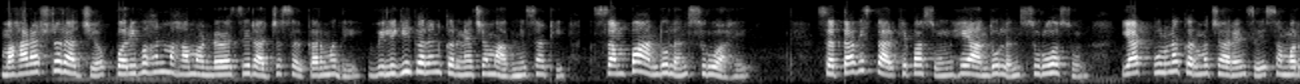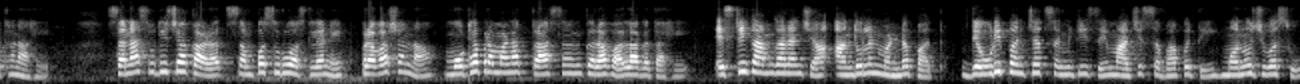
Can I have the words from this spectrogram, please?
महाराष्ट्र राज्य परिवहन महामंडळाचे राज्य सरकारमध्ये विलगीकरण करण्याच्या मागणीसाठी संप आंदोलन सुरू आहे. सत्तावीस तारखेपासून हे आंदोलन सुरू असून यात पूर्ण कर्मचाऱ्यांचे समर्थन आहे. सणासुदीच्या काळात संप सुरू असल्याने प्रवाशांना मोठ्या प्रमाणात त्रास सहन करावा लागत आहे. एस टी कामगारांच्या आंदोलन मंडपात देवडी पंचायत समितीचे माजी सभापती मनोज वसू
